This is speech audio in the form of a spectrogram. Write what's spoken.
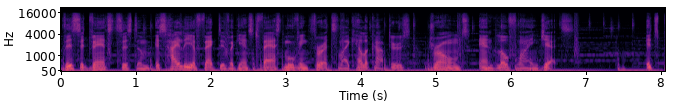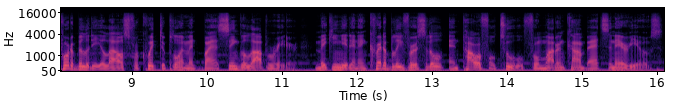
This advanced system is highly effective against fast-moving threats like helicopters, drones, and low-flying jets. Its portability allows for quick deployment by a single operator, making it an incredibly versatile and powerful tool for modern combat scenarios.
